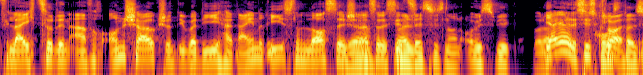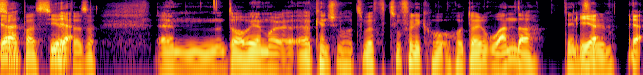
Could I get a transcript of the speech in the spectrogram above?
vielleicht so den einfach anschaust und über die hereinrieseln lässt. ja, also das ist weil jetzt, das ist noch alles wirklich, oder ja, ja, das ist klar. Großteils Ja, so passiert. ja. Also, ähm, da habe ich einmal, äh, kennst du zu- zufällig Ho- Hotel Ruanda, den Ja, Film? ja.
